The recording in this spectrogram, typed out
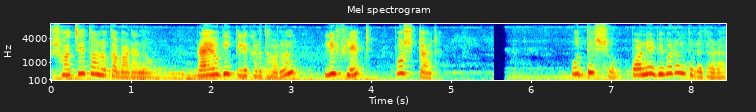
সচেতনতা বাড়ানো। প্রায়োগিক লেখার ধরন, লিফলেট, পোস্টার। উদ্দেশ্য, পণ্যের বিবরণ তুলে ধরা।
